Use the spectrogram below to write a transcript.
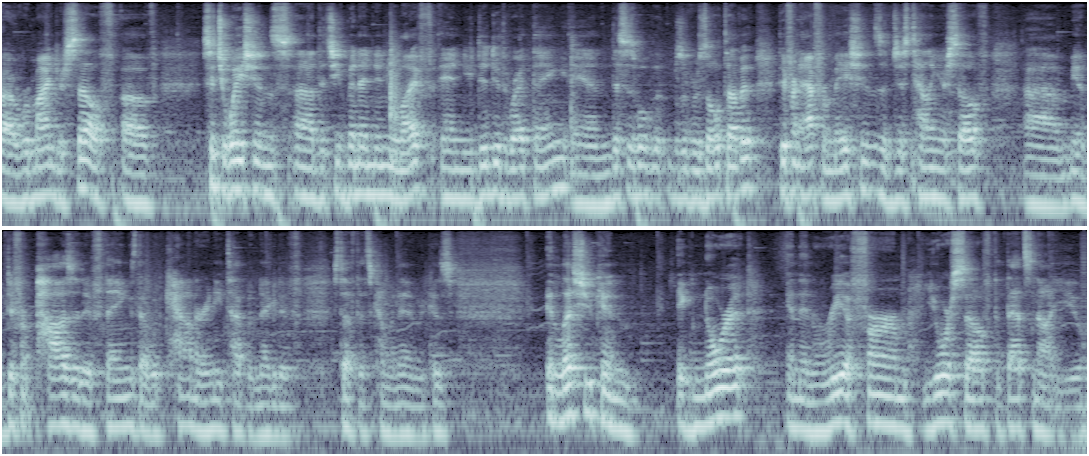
uh, remind yourself of situations uh, that you've been in in your life and you did do the right thing and this is what was a result of it. Different affirmations of just telling yourself um, you know different positive things that would counter any type of negative stuff that's coming in because unless you can ignore it and then reaffirm yourself that that's not you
